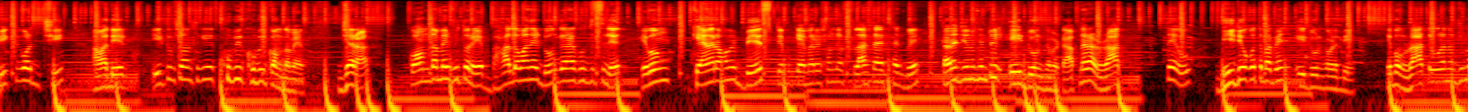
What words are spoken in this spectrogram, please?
বিক্রি করে দিচ্ছি আমাদের ইউটিউব চ্যানেল থেকে খুবই খুবই কম দামে। যারা কম দামের ভিতরে ভালো মানের ড্রোন ক্যামেরা খুঁজতেছিলেন এবং ক্যামেরা হবে বেস্ট এবং ক্যামেরার সামনে ফ্ল্যাশ লাইট থাকবে, তাদের জন্য কিন্তু এই ড্রোন ক্যামেরাটা আপনারা রাতেও ভিডিও করতে পারবেন এই ড্রোন ক্যামেরা দিয়ে এবং রাতে উড়ানোর জন্য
